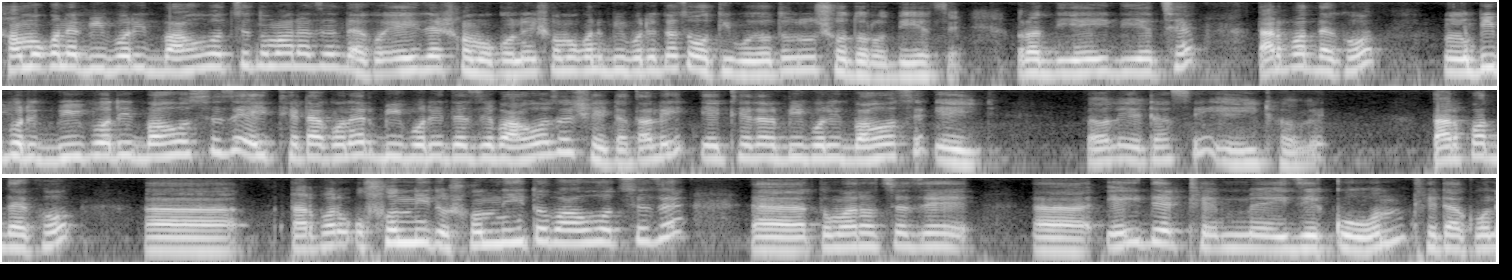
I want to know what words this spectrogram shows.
সমকোণের বিপরীত বাহু হচ্ছে তোমার আছে দেখো এই যে সমকোণ এই সমকোণের বিপরীত হচ্ছে অতিভুজ অতিভুজ সতেরো দিয়েছে। ওরা দিয়েই দিয়েছে। তারপর দেখো বিপরীত বিপরীত বাহু হচ্ছে যে এই থেটা কোণের বিপরীতে যে বাহু আছে সেটা তাহলে এই থেটার বিপরীত বাহু হচ্ছে এইট তাহলে এটা হচ্ছে এইট হবে। তারপর দেখো তারপর সন্নিহিত সন্নিহিত বাহু হচ্ছে যে তোমার হচ্ছে যে এই যে এই যে কোণ থেটা কোণ,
